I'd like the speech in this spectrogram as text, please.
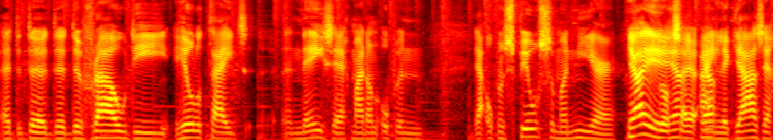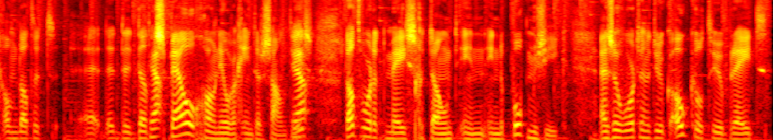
Eh, De, de, de, de vrouw die heel de tijd eh, nee zegt, maar dan op een, ja, op een speelse manier. Ja, ja, ja, zij ja. uiteindelijk ja zegt, omdat het, eh, de, de- dat spel gewoon heel erg interessant is. Dat wordt het meest getoond in, in de popmuziek. En zo wordt er natuurlijk ook cultuurbreed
